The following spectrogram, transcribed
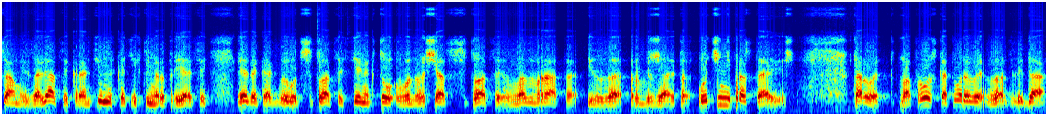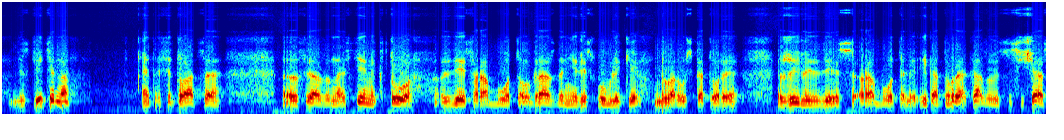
самоизоляции, карантинных каких-то мероприятий. Это как бы вот ситуация с теми, кто возвращается в ситуации возврата из-за рубежа. Это очень непростая вещь. Второй вопрос, который вы задали. Да, действительно, эта ситуация связанная с теми, кто здесь работал, граждане Республики Беларусь, которые жили здесь, работали, и которые оказываются сейчас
